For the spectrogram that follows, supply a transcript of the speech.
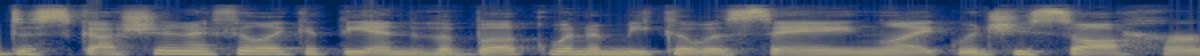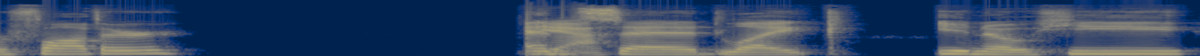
discussion i feel like at the end of the book when emika was saying like when she saw her father and Yeah. said like you know he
